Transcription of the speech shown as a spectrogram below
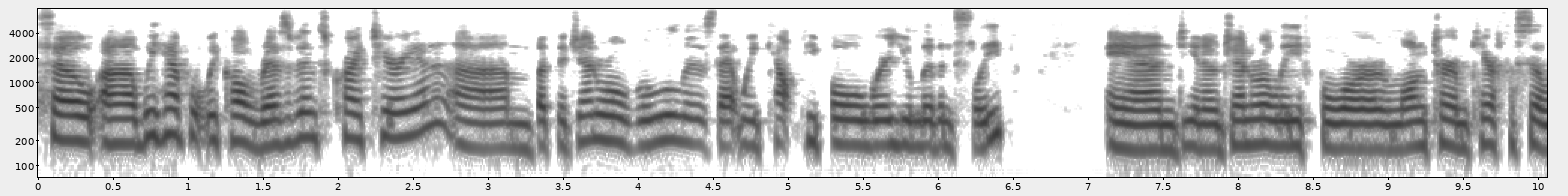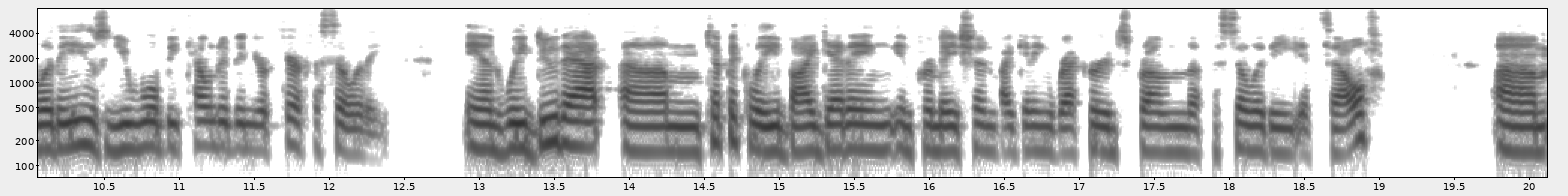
So uh, we have what we call residence criteria, um, but the general rule is that we count people where you live and sleep. And you know, generally for long-term care facilities, you will be counted in your care facility. And we do that um, typically by getting information, by getting records from the facility itself. Um,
